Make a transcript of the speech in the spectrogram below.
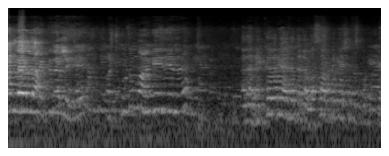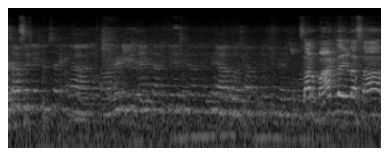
ಆಗ್ಲೇ ಇಲ್ಲ. ಕುಟುಂಬ ಹಂಗೆ ಇದೆ ಅಂದ್ರೆ? ಅಲ್ಲ ರಿಕವರಿ ಆಗುತ್ತಲ್ಲ? ಹೊಸ ಅಪ್ಲಿಕೇಶನ್ಸ್ ಬಗ್ಗೆ ಹೊಸ ಕೇಳಿ. ಅಪ್ಲಿಕೇಶನ್ ಸರ್ ಈಗ ಆಲ್ರೆಡಿ ಇದೆ ಅಂತ ಕೇಸ್ ಇರೋದ್ರಿಂದ ಯಾವ್ದು ಹೊಸ ಅಪ್ಲಿಕೇಶನ್ ರೆಡಿ ಸರ್, ಮಾಡ್ಲೇ ಇಲ್ಲ ಸರ್.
